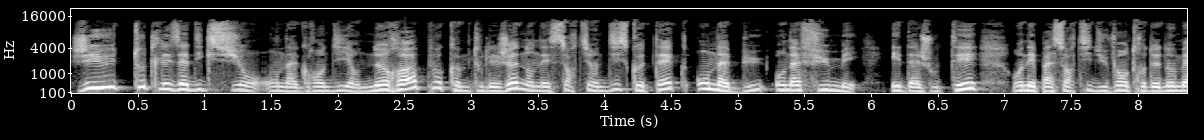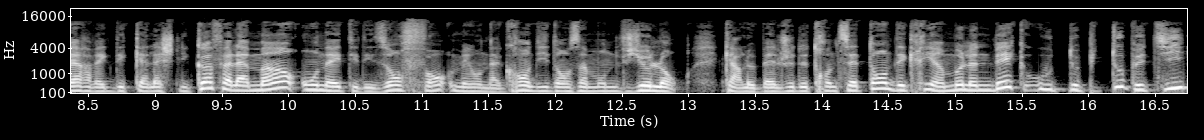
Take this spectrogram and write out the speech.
J'ai eu toutes les addictions. On a grandi en Europe, comme tous les jeunes, on est sorti en discothèque, on a bu, on a fumé. Et d'ajouter, on n'est pas sorti du ventre de nos mères avec des kalachnikovs à la main, on a été des enfants, mais on a grandi dans un monde violent. Car le Belge de 37 ans décrit un Molenbeek où, depuis tout petit,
